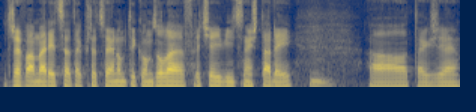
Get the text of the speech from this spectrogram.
Protože v Americe tak přece jenom ty konzole frčejí víc než tady. Hmm. A, takže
